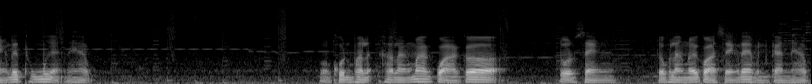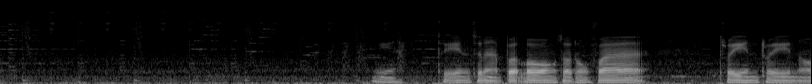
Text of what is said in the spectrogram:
งได้ทุกเมื่อนะครับบางคนพลังมากกว่าก็โดนแซงโดนพลังน้อยกว่าแซงได้เหมือนกันนะครับนี่ train สนามประลองสอดท้องฟ้า train train อ๋อ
